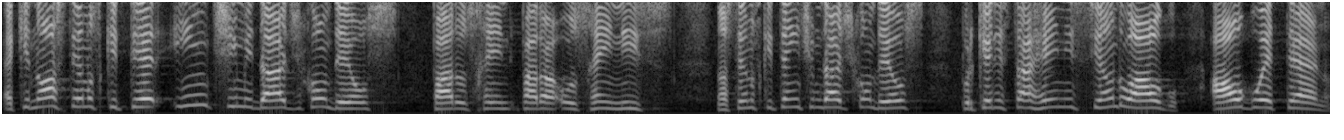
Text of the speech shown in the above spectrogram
é que nós temos que ter intimidade com Deus para os, rein, para os reinícios. Nós temos que ter intimidade com Deus, porque Ele está reiniciando algo, algo eterno.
